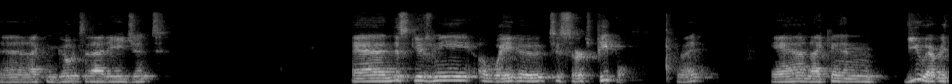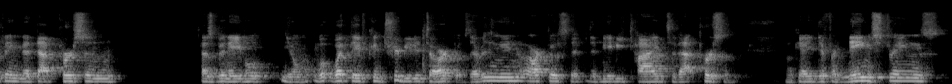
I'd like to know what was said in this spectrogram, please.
and i can go to that agent and this gives me a way to to search people right? And i can view everything that that person has been able, you know, what, what they've contributed to Arctos, everything in Arctos that, that may be tied to that person, okay? Different name strings,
